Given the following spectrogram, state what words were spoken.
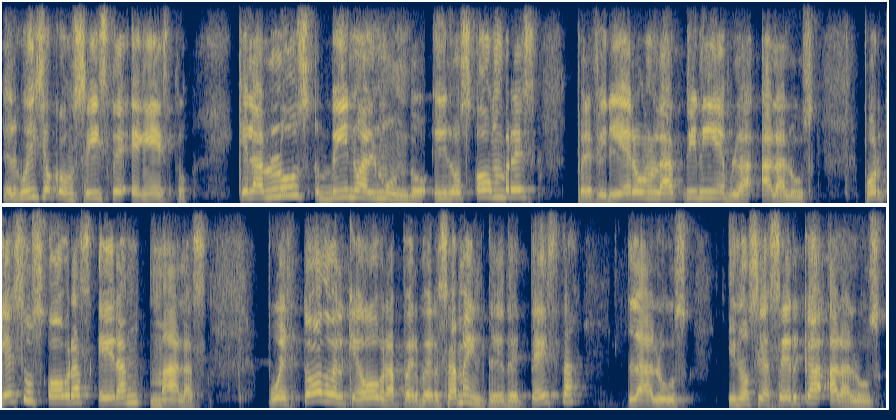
El juicio consiste en esto, que la luz vino al mundo y los hombres prefirieron la tiniebla a la luz, porque sus obras eran malas. Pues todo el que obra perversamente detesta la luz y no se acerca a la luz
